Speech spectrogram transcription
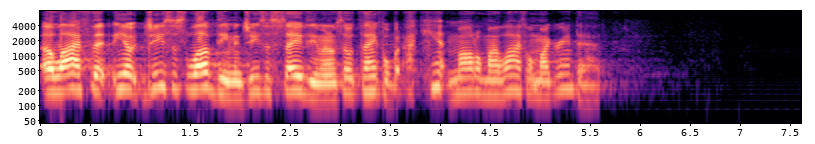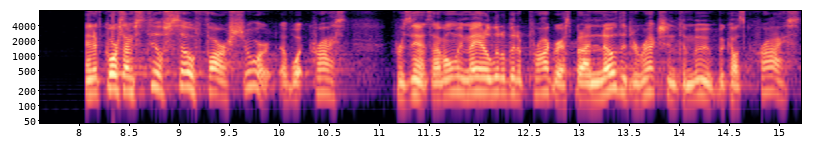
a, life that, you know, Jesus loved him and Jesus saved him, and I'm so thankful, but I can't model my life on my granddad. And of course, I'm still so far short of what Christ presents. I've only made a little bit of progress, but I know the direction to move because Christ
